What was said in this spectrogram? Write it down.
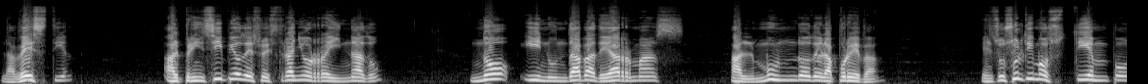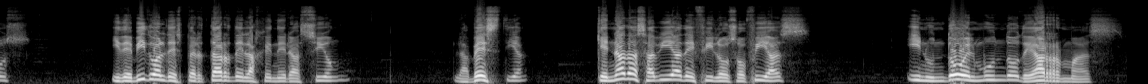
la bestia, al principio de su extraño reinado, no inundaba de armas al mundo de la prueba. En sus últimos tiempos, y debido al despertar de la generación, la bestia, que nada sabía de filosofías, inundó el mundo de armas.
